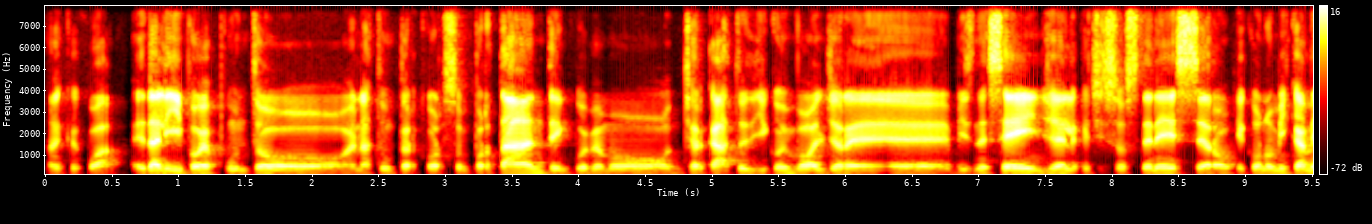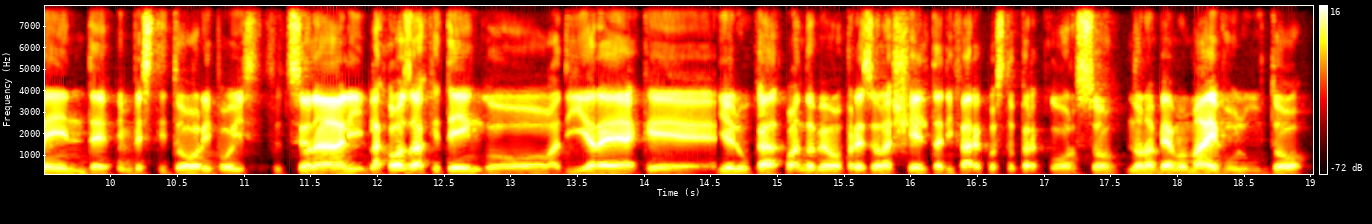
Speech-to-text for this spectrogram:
anche qua. E da lì poi appunto è nato un percorso importante in cui abbiamo cercato di coinvolgere business angel che ci sostenessero economicamente, investitori poi istituzionali. La cosa che tengo a dire è che io e Luca quando abbiamo preso la scelta di fare questo percorso non abbiamo mai voluto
